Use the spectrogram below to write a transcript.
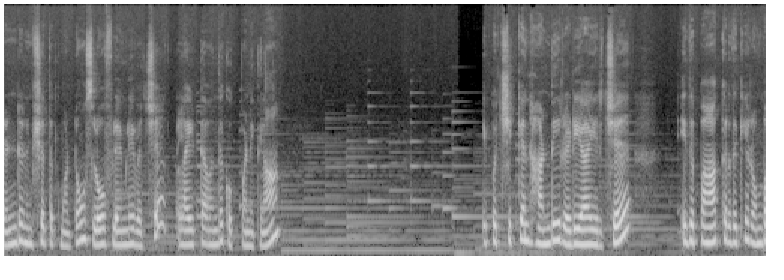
ரெண்டு நிமிஷத்துக்கு மட்டும் ஸ்லோ ஃப்ளேம்லேயே வச்சு லைட்டாக வந்து குக் பண்ணிக்கலாம். இப்போ சிக்கன் ஹண்டி ரெடி ஆயிடுச்சு இது பார்க்குறதுக்கே ரொம்ப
